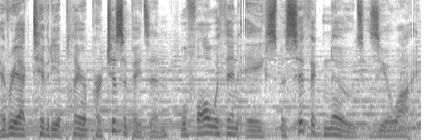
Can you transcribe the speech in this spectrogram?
Every activity a player participates in will fall within a specific node's ZOI,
